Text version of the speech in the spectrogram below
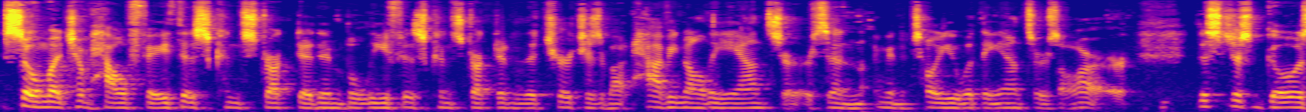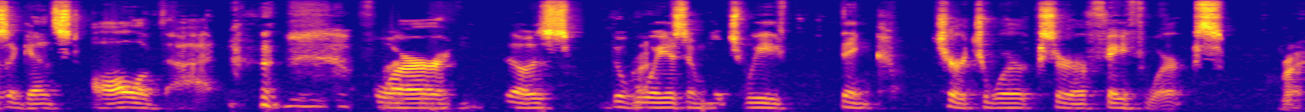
so much of how faith is constructed and belief is constructed in the church is about having all the answers. And I'm going to tell you what the answers are. This just goes against all of that for those the right. ways in which we think church works or faith works. Right.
